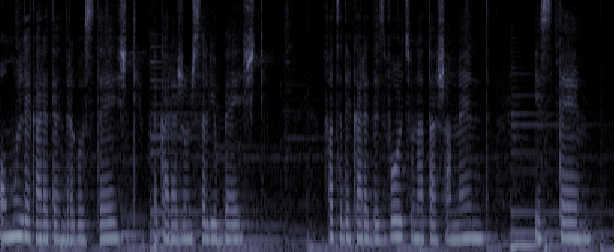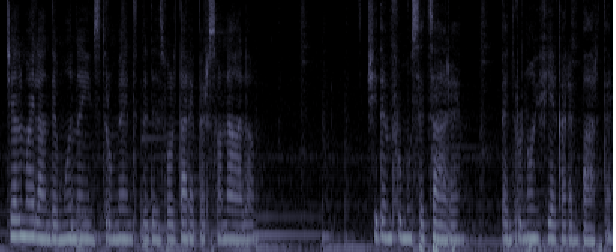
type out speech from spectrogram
Omul de care te îndrăgostești, pe care ajungi să-l iubești, față de care dezvolți un atașament, este cel mai la îndemână instrument de dezvoltare personală și de înfrumusețare pentru noi fiecare în parte.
